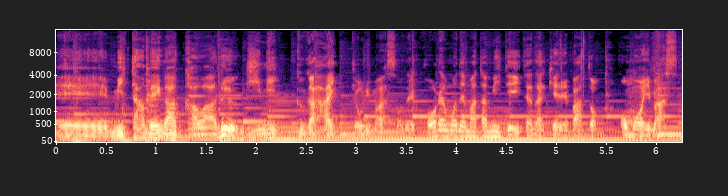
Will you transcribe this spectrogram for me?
えー、見た目が変わるギミックが入っておりますので、これもね、また見ていただければと思います。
